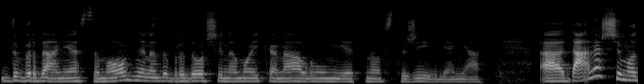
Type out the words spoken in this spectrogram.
Dobar dan, ja sam Ognjena, dobrodošli na moj kanal Umjetnost življenja. Danas ćemo,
